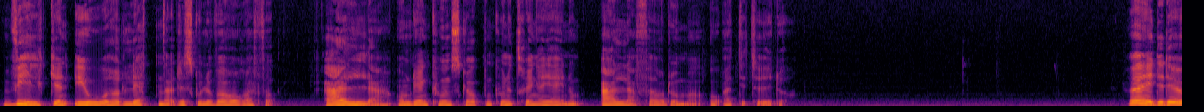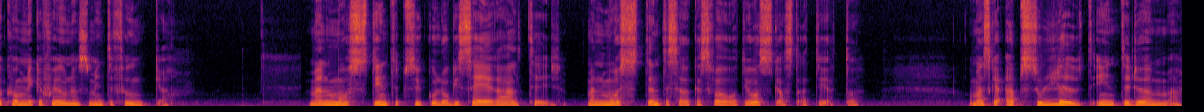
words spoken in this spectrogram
Vilken oerhörd lättnad det skulle vara för alla om den kunskapen kunde tränga igenom alla fördomar och attityder. Vad är det då i kommunikationen som inte funkar? Man måste inte psykologisera alltid. Man måste inte söka svaret i Oscarsstatyetter. Och man ska absolut inte döma.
